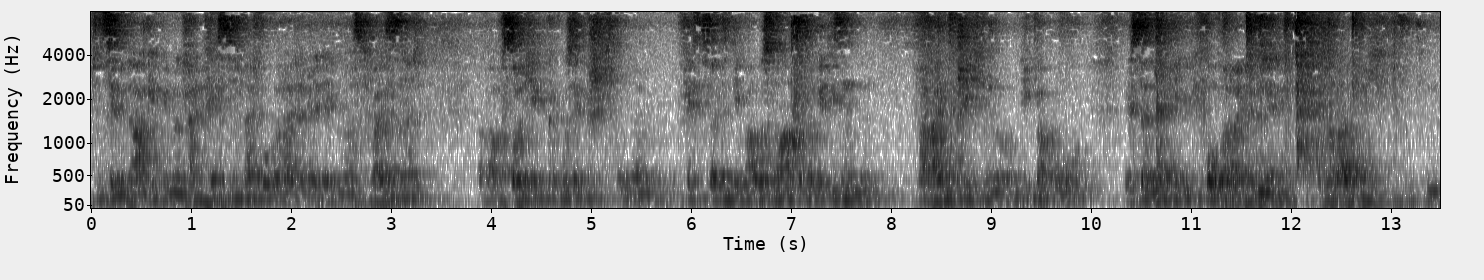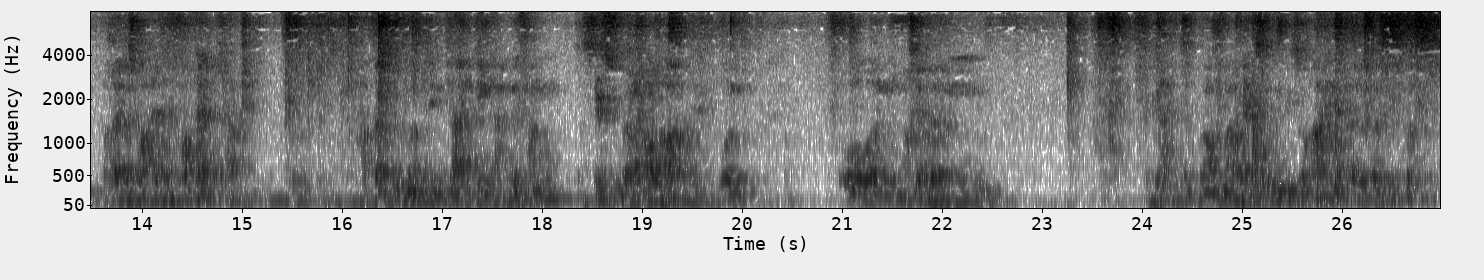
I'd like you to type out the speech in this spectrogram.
Seminar gibt, wie man kleine Festchen vorbereitet oder irgendwas, ich weiß es nicht. Aber auf solche große Geschichten, ähm, Festivals in dem Ausmaß oder mit diesen Vereinsgeschichten und Pipapo, ist dann nicht wirklich vorbereitet. Also auch nicht. Aber das war halt der Vorteil. Ich habe hab dann irgendwann mit den kleinen Dingen angefangen. Das ist überschaubar. Und, und ähm, ja, das man, man wächst irgendwie so rein. Also das ist das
